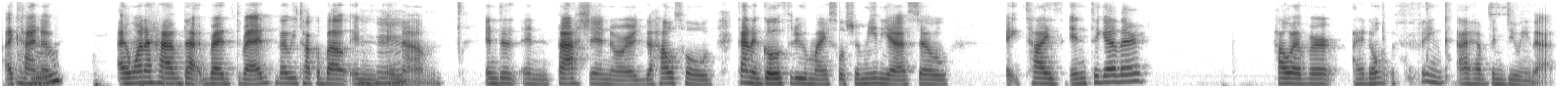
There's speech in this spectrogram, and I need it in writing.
I kind of, I want to have that red thread that we talk about in, in, um, in the in fashion or the household kind of go through my social media so it ties in together however i don't think i have been doing that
